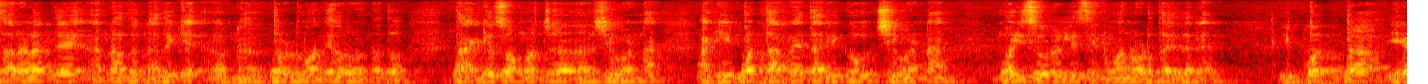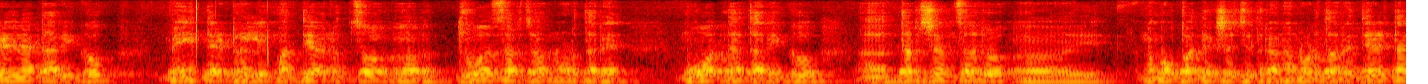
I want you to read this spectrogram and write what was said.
ಸರಳತೆ ಅನ್ನೋದನ್ನ ಅದಕ್ಕೆ ದೊಡ್ಡ ಮನೆಯವರು ಅನ್ನೋದು. Thank you so much Shivanna. ಹಾಗೆ ಇಪ್ಪತ್ತಾರನೇ ತಾರೀಕು ಶಿವಣ್ಣ ಮೈಸೂರಲ್ಲಿ ಸಿನಿಮಾ ನೋಡ್ತಾ ಇದ್ದಾರೆ. ಇಪ್ಪತ್ತ ಏಳನೇ ತಾರೀಕು ಮೇನ್ ಥಿಯೇಟ್ರಲ್ಲಿ ಮಧ್ಯಾಹ್ನೋತ್ಸವ ಆ, ಧ್ರುವ ಸರ್ಜ್ ಅವ್ರು ನೋಡ್ತಾರೆ. ಮೂವತ್ತನೇ ತಾರೀಕು ದರ್ಶನ್ ಸರ್ ನಮ್ಮ ಉಪಾಧ್ಯಕ್ಷ ಚಿತ್ರನ ನೋಡ್ತಾರೆ ಅಂತ ಹೇಳ್ತಾ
